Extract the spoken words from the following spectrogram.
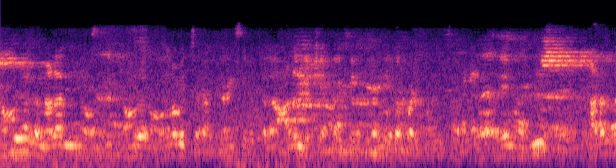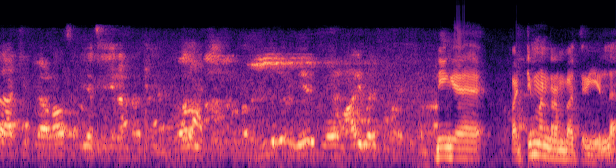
தமிழக நலன்ல வந்து தமிழக முதலமைச்சர் அக்கறை செலுத்தல ஆளுங்கட்சி அக்கறை செலுத்தலன்னு எடப்பாடி பழனிசாமி. சொல்றாரு. அதே மாதிரி கடந்த ஆட்சிக்காலம் சரியா செய்யலன்றது முதலமைச்சர். சொல்றாரு. ரெண்டு பேரும் நேருக்கு நேர் மாறி மாறி சொல்றாங்க நீங்கள் பட்டிமன்றம் பார்த்துருக்கீல்ல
